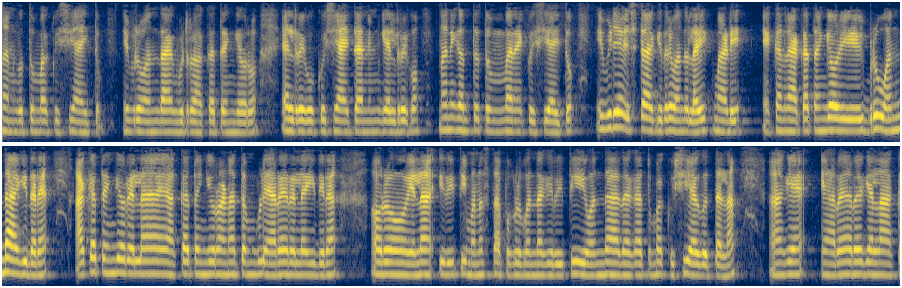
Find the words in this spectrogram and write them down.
ನನಗೂ ತುಂಬ ಖುಷಿ ಆಯಿತು. ಇಬ್ಬರು ಒಂದಾಗ್ಬಿಟ್ರು ಅಕ್ಕ ತಂಗಿಯವರು. ಎಲ್ರಿಗೂ ಖುಷಿ ಆಯಿತಾ ನಿಮ್ಗೆ ಎಲ್ರಿಗೂ ನನಗಂತೂ ತುಂಬಾ ಖುಷಿ ಆಯಿತು. ಈ ವಿಡಿಯೋ ಇಷ್ಟ ಆಗಿದ್ರೆ ಒಂದು ಲೈಕ್ ಮಾಡಿ. ಯಾಕಂದರೆ ಅಕ್ಕ ತಂಗಿಯವರು ಇಬ್ಬರು ಒಂದಾಗಿದ್ದಾರೆ. ಅಕ್ಕ ತಂಗಿಯವರೆಲ್ಲ, ಅಕ್ಕ ತಂಗಿಯವರು, ಅಣ್ಣ ತಮ್ಮಗಳು ಯಾರ್ಯಾರೆಲ್ಲ ಇದ್ದೀರಾ, ಅವರು ಎಲ್ಲ ಈ ರೀತಿ ಮನಸ್ತಾಪಗಳು ಬಂದಾಗ ಈ ರೀತಿ ಒಂದಾದಾಗ ತುಂಬ ಖುಷಿ ಆಗುತ್ತಲ್ಲ? ಹಾಗೆ ಯಾರ್ಯಾರಿಗೆಲ್ಲ ಅಕ್ಕ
